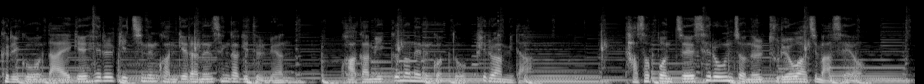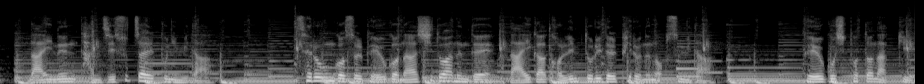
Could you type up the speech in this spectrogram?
그리고 나에게 해를 끼치는 관계라는 생각이 들면 과감히 끊어내는 것도 필요합니다. 다섯 번째, 새로운 전을 두려워하지 마세요. 나이는 단지 숫자일 뿐입니다. 새로운 것을 배우거나 시도하는데 나이가 걸림돌이 될 필요는 없습니다. 배우고 싶었던 악기,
